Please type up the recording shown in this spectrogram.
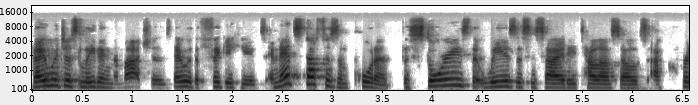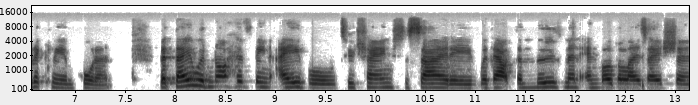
they were just leading the marches. They were the figureheads. And that stuff is important. The stories that we as a society tell ourselves are critically important. But they would not have been able to change society without the movement and mobilization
